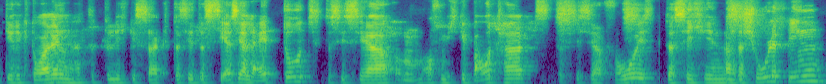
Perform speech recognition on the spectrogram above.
die Direktorin hat natürlich gesagt, dass ihr das sehr, sehr leid tut, dass sie sehr um, ähm, auf mich gebaut hat, dass sie sehr froh ist, dass ich in, an der Schule bin.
